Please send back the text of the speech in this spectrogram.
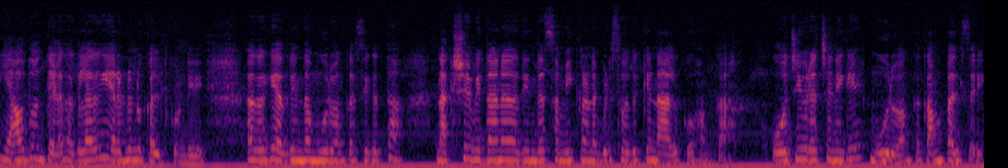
ಯಾವುದು ಅಂತ ಹೇಳೋಕ್ಕಾಗಲ್ಲ ಹಾಗಾಗಿ ಎರಡನ್ನೂ ಕಲ್ತ್ಕೊಂಡಿರಿ. ಹಾಗಾಗಿ ಅದರಿಂದ ಮೂರು ಅಂಕ ಸಿಗುತ್ತಾ? ನಕ್ಷೆ ವಿಧಾನದಿಂದ ಸಮೀಕರಣ ಬಿಡಿಸೋದಕ್ಕೆ ನಾಲ್ಕು ಅಂಕ. ಓಜೀವ ರಚನೆಗೆ ಮೂರು ಅಂಕ ಕಂಪಲ್ಸರಿ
